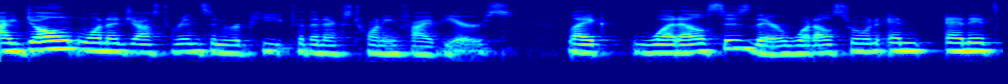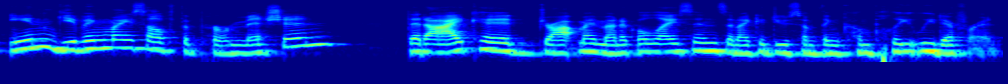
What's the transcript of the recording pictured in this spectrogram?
I don't want to just rinse and repeat for the next 25 years. Like what else is there? What else do I want and and it's in giving myself the permission that I could drop my medical license and I could do something completely different.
